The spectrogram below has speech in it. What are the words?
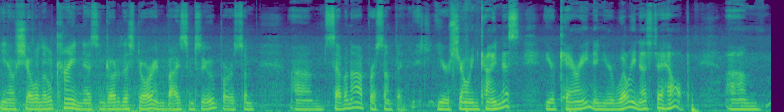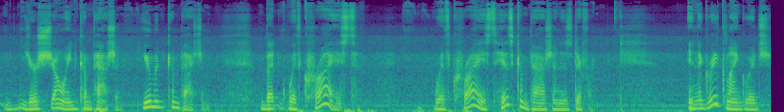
you know, show a little kindness and go to the store and buy some soup or some um, 7 Up or something. You're showing kindness, you're caring, and your willingness to help. Um, you're showing compassion, human compassion. But with Christ, with Christ, his compassion is different. In the Greek language,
